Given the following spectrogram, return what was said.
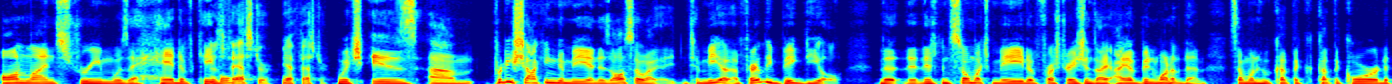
online stream was ahead of it cable was faster. Yeah, faster. which is um, pretty shocking to me and is also uh, to me a, a fairly big deal. The, the, there's been so much made of frustrations. I, I have been one of them. Someone who cut the cut the cord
